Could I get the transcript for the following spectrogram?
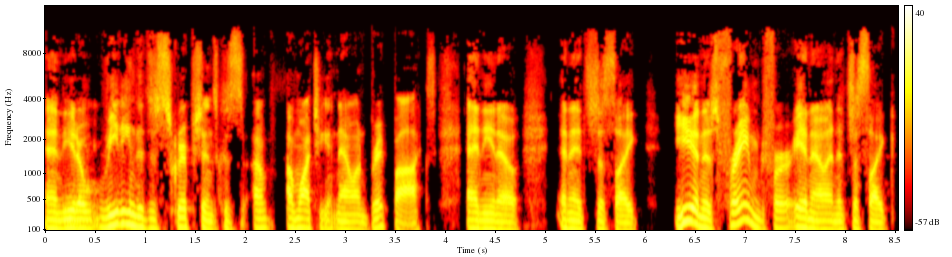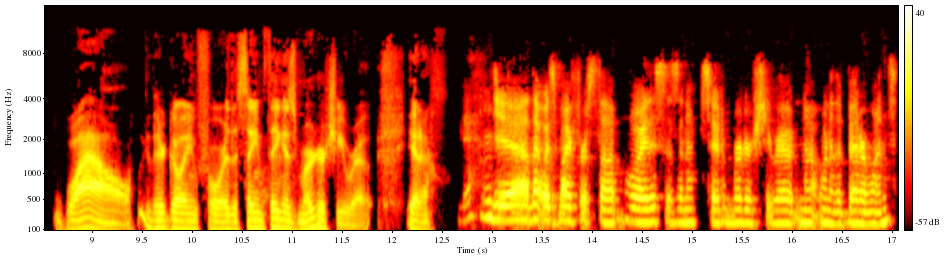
and you know, reading the descriptions because I'm I'm watching it now on BritBox, and you know, and it's just like Ian is framed for you know, and it's just like wow, they're going for the same thing as Murder She Wrote. You know, yeah, that was my first thought. Boy, this is an episode of Murder She Wrote, not one of the better ones.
